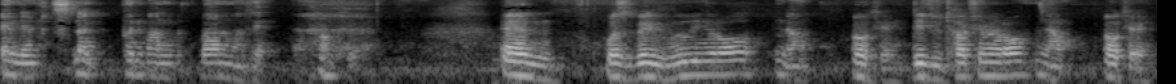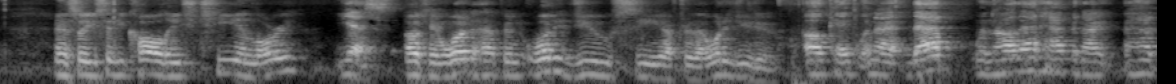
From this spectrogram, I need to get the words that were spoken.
and then snuck, put him on the bottom of it. Okay. And was the baby moving at all? No, Okay. Did you touch him at all? no, Okay. And so you said you called HT and Lori? yes. Okay, what happened? What did you see after that? What did you do? Okay, when I that when all that happened, I had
